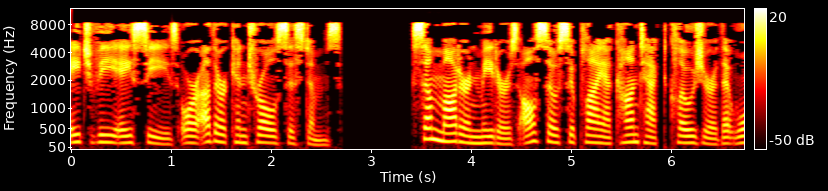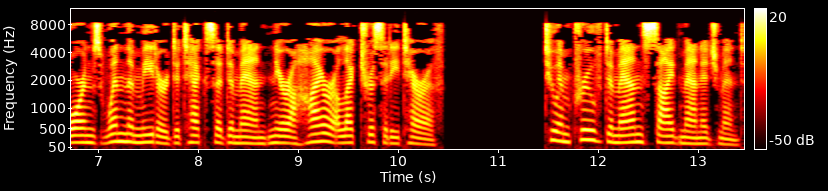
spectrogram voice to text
HVACs or other control systems. Some modern meters also supply a contact closure that warns when the meter detects a demand near a higher electricity tariff to improve demand-side management.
